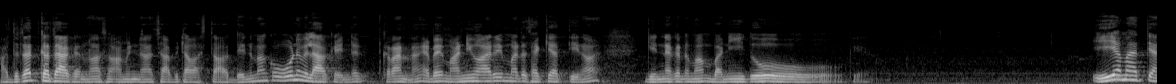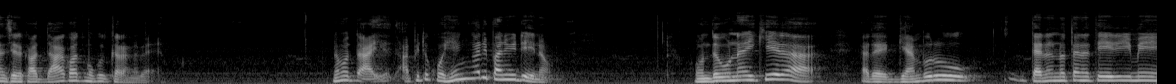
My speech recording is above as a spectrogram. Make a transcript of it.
අදටත් කතා කරනවා ස්වාමීන් වහන්සේ අපිට අවස්ථාවක් දෙන්න මම ඕන වෙලාවක එන්න කරන්න. හැබැයි අනිවාර්යයෙන් මට සැකයක් තියෙනවා. ගෙන්නකට මම බනීදෝ කියලා. ඒ අමාත්‍යංශයට කවදාකවත් මුකුත් කරන්න බෑ. නමුත් අපිට කොහෙන් හරි පණිවිඩ එනවා. හොඳ උණයි කියලා අර ගැඹුරු තන නොතන තේරීමේ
